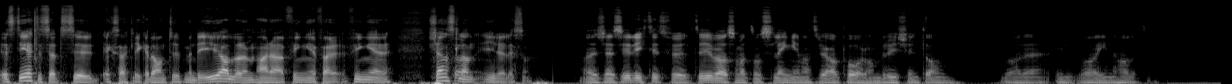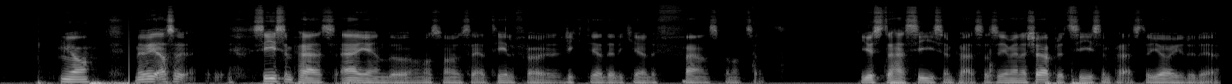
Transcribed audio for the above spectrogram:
estetiskt sett se exakt likadant ut. Men det är ju alla de här fingerfär, fingerkänslan i det liksom. Ja, det känns ju riktigt fult. Det är ju bara som att de slänger material på dem. Bryr sig inte om vad, det, in, vad innehållet är. Ja. Men vi, alltså, Season Pass är ju ändå, måste man väl säga, till för riktiga dedikerade fans på något sätt. Just det här Season Pass. Alltså jag menar, köper ett Season Pass, då gör ju du det.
